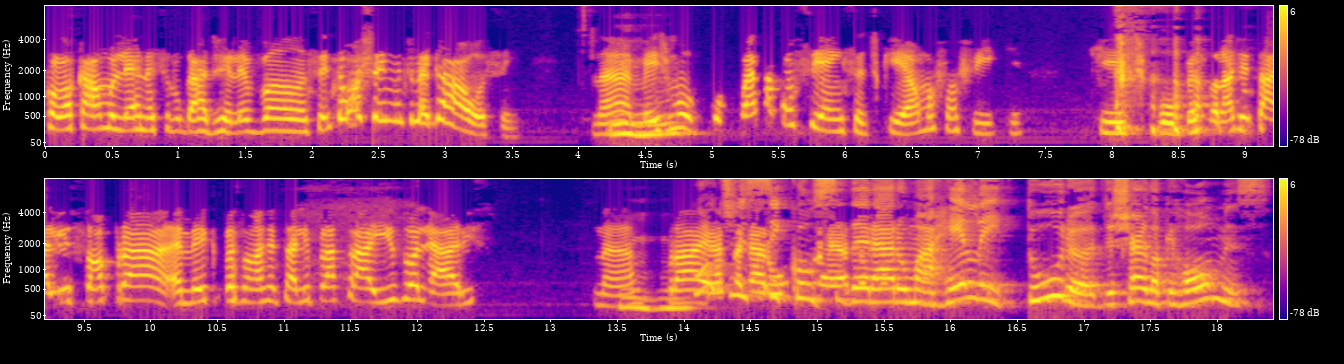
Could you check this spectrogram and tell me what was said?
colocar a mulher nesse lugar de relevância. Então, achei muito legal, assim. Né? Uhum. Mesmo com essa consciência de que é uma fanfic, que, tipo, o personagem tá ali só pra. É meio que o personagem tá ali pra atrair os olhares. Né? Uhum. Pra Pode essa garota, se considerar essa... uma releitura de Sherlock Holmes?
